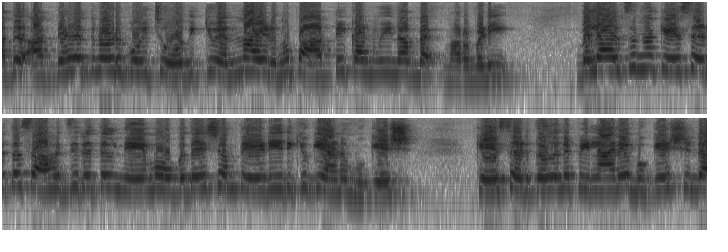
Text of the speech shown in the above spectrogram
അത് അദ്ദേഹത്തിനോട് പോയി ചോദിക്കൂ എന്നായിരുന്നു പാർട്ടി കൺവീനറുടെ മറുപടി. ബലാത്സംഗ കേസെടുത്ത സാഹചര്യത്തിൽ നിയമ ഉപദേശം തേടിയിരിക്കുകയാണ് മുകേഷ്. കേസെടുത്തതിന് പിന്നാലെ മുകേഷിന്റെ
